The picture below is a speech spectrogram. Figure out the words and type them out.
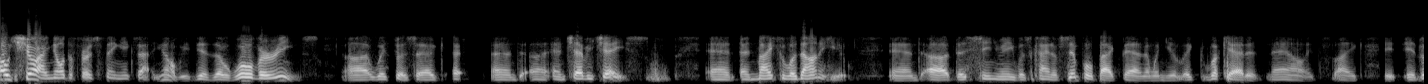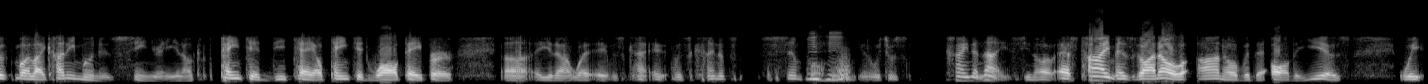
Oh, sure. I know the first thing exactly. You know, we did the Wolverines, uh, which was a, and uh, and Chevy Chase, and and Michael O'Donoghue. And uh, the scenery was kind of simple back then, and when you look look at it now, it's like it, it looked more like honeymooners scenery. You know, painted detail, painted wallpaper. Uh, you know, it was kind. It was kind of simple, Mhm. you know, which was kind of nice. You know, as time has gone on over the, all the years, we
